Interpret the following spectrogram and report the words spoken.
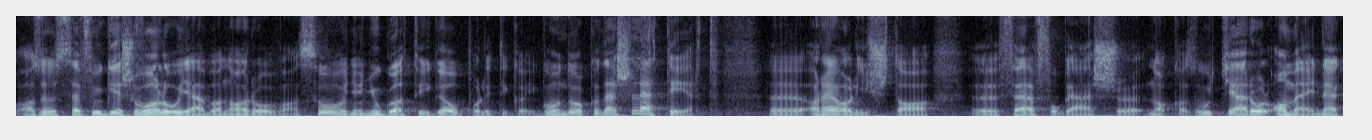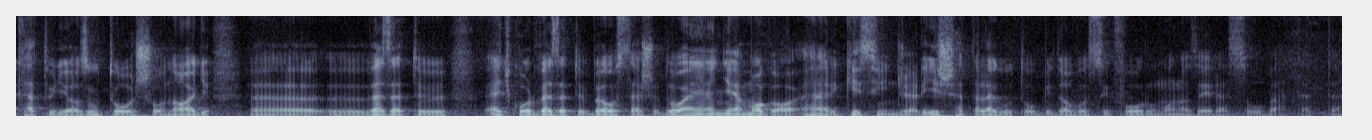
az összefüggés, valójában arról van szó, hogy a nyugati geopolitikai gondolkodás letért a realista felfogásnak az útjáról, amelynek hát ugye az utolsó nagy vezető, egykor vezető beosztású dohányánja maga Henry Kissinger is, hát a legutóbbi Davoszi fórumon azért ezt szóvá tette.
